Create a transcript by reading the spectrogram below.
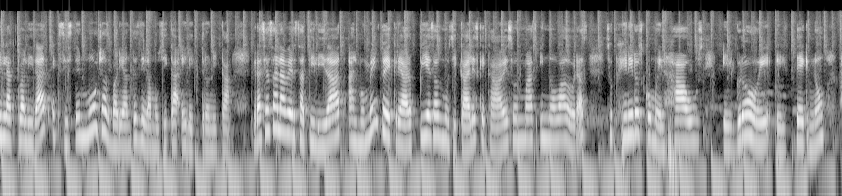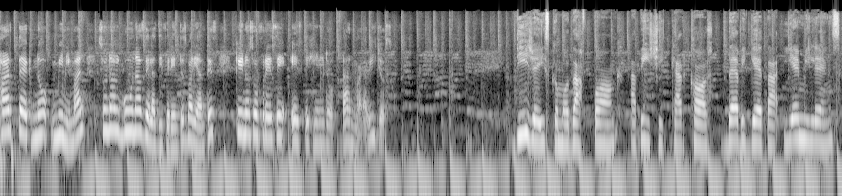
En la actualidad existen muchas variantes de la música electrónica, gracias a la versatilidad al momento de crear piezas musicales que cada vez son más innovadoras, subgéneros como el house, el groove, el techno, hard techno, minimal son algunas de las diferentes variantes que nos ofrece este género tan maravilloso. DJs como Daft Punk, Avicii, Carcos, David Guetta y Amy Lenz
